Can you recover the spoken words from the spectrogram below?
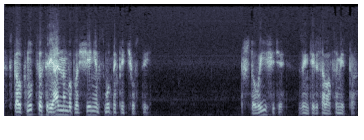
— столкнуться с реальным воплощением смутных предчувствий. «Что вы ищете?» — заинтересовался Миттер.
